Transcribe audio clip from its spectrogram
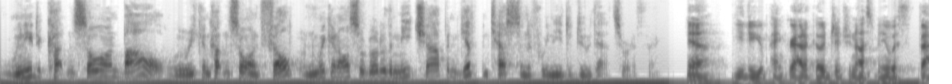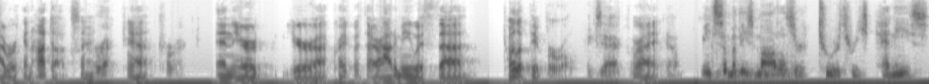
we need to cut and sew on bowel. We can cut and sew on felt, and we can also go to the meat shop and get intestine if we need to do that sort of thing. Yeah, you do your pancreaticojejunostomy with fabric and hot dogs, right? Correct. Yeah, correct. And your your uh, cricothyrotomy with uh, toilet paper roll. Exactly. Right. Yeah. I mean, some of these models are two or three pennies.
